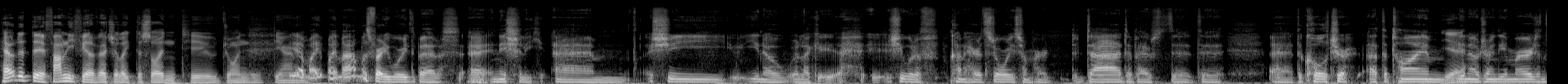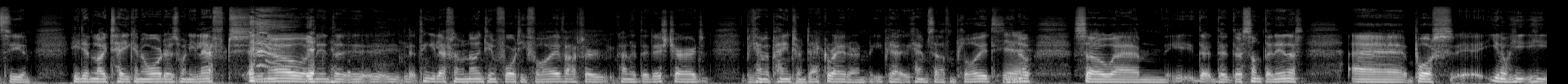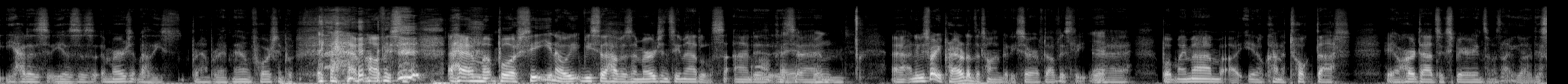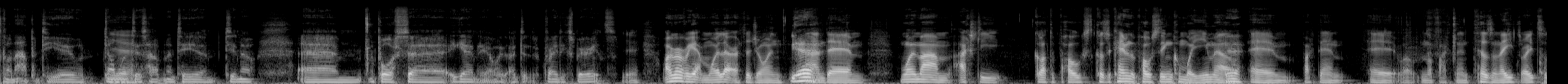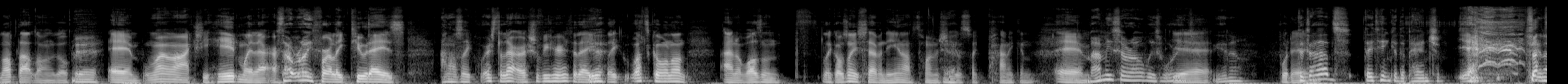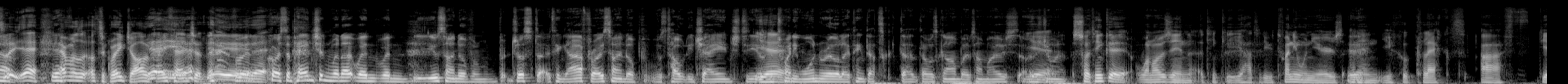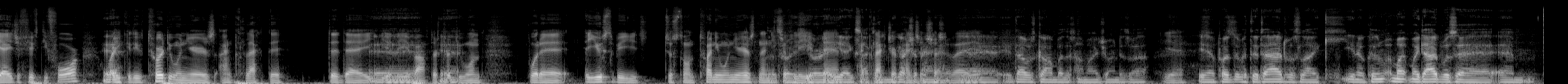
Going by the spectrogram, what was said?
How did the family feel about you like deciding to join the, the army? yeah, my, my mum was very worried about it uh, Yeah. initially. Um, she, you know, like uh, she would have kind of heard stories from her dad about the the uh, the culture at the time. Yeah. You know, during the emergency, and he didn't like taking orders when he left. You know, and in the, uh, I think he left in 1945 after kind of the discharge. He became a painter and decorator, and he became self-employed. You know, so um, there, there, there's something in it. Uh, but uh, you know, he, he, he had his he has his emergent. Well, he's brown bread now, unfortunately, but um, obviously. Um, but he, you know, we still have his emergency medals, and Okay, his, yeah, um. Uh, and he was very proud of the time that he served, obviously. Yeah. Uh, but my mom, uh, you know, kind of took that, you know, her dad's experience and was like, "Oh, this is going to happen to you, and don't Yeah. want this happening to you," and you know. Um, but uh, again, you know, I did a great experience. Yeah, I remember getting my letter to join. Yeah. and um, my mom actually got the post because it came in the post income by email. Um, back then, uh, well, not back then, 2008, right? So not that long ago. Yeah. Um, but my mom actually hid my letter. Is that right? For like two days, and I was like, "Where's the letter? I should be here today. Yeah. Like, what's going on?" And it wasn't. Like I was only 17 at the time, and she Yeah. was like panicking. Um, Mammies are always worried. Yeah. you know. but um, The dads, they think of the pension. yeah, that's know, it. Yeah, yeah. everyone's like, "That's a great job, yeah, great yeah, pension." yeah, but, uh, of course, the pension when I, when when you signed up, and but just I think after I signed up, was totally changed. You know, Yeah. the twenty one rule. I think that's that, that was gone by the time I was, I was joining. So I think uh, when I was in, I think you had to do 21 years, and then you could collect at the age of 54, Yeah. or you could do 31 years and collect the the day you leave yeah, after yeah. 31. But uh, it used to be just on 21 years and then That's you could right, leave then yeah, and exactly. collect you your got pension, away. Yeah, yeah, that was gone by the time I joined as well. Yeah. Yeah, but but the dad was like, you know, because my, my dad was a um,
